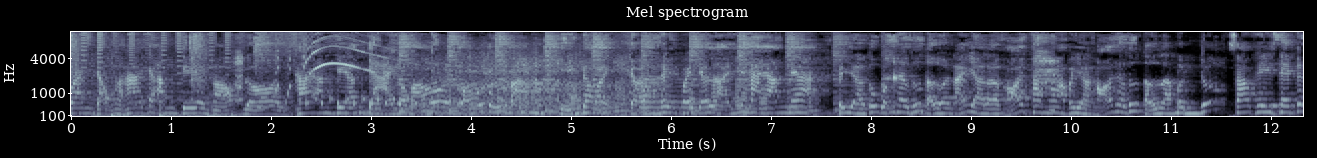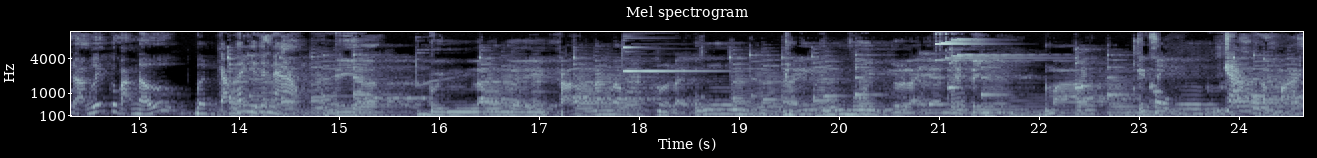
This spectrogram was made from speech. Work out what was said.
quan trọng là hai cái anh kia ngọt rồi hai anh kia anh chạy rồi bà ơi còn có tôi với bà chuyện thôi. Trời ơi quay trở lại với hai anh nha. Bây giờ tôi vẫn theo thứ tự hồi nãy giờ là hỏi không mà bây giờ hỏi theo thứ tự là bình trước sau khi xem cái đoạn clip của bạn nữ bình cảm thấy như thế nào? Thì uh, quỳnh là một người khá là năng động rồi lại cũng thấy cũng vui rồi lại uh, nhiệt tình. Mà cái tính khá thoải mái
